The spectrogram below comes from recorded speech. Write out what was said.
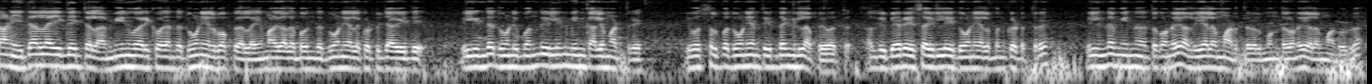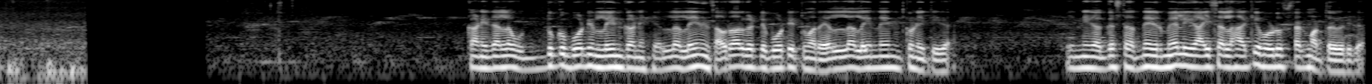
ಕಾಣಿ, ಇದೆಲ್ಲ ಈಗ ಐತಲ್ಲ ಮೀನುಗಾರಿಕೆ ಹೋದಂಥ ದೋಣಿಯಲ್ಲಿ ಬಪ್ಪದಲ್ಲ ಈ ಮಳೆಗಾಲ ಬಂದ ದೋಣಿಯೆಲ್ಲ ಕಟ್ಟು ಜಾಗ ಇದೆ. ಇಲ್ಲಿಂದ ದೋಣಿ ಬಂದು ಇಲ್ಲಿಂದ ಮೀನು ಖಾಲಿ ಮಾಡ್ತಾರೆ. ಇವತ್ತು ಸ್ವಲ್ಪ ದೋಣಿ ಅಂತ ಇದ್ದಂಗಿಲ್ಲಪ್ಪ ಇವತ್ತು. ಅಲ್ಲಿ ಬೇರೆ ಸಹ ಇಲ್ಲಿ ದೋಣಿ ಎಲ್ಲ ಬಂದು ಕಟ್ಟುತ್ತಾರೆ. ಇಲ್ಲಿಂದ ಮೀನು ತೊಗೊಂಡೋಗಿ ಅಲ್ಲಿ ಏಲ ಮಾಡ್ತಾರೆ. ಅಲ್ಲಿ ಮುಂದೆ ತೊಗೊಂಡೋಗಿ ಏಲ ಮಾಡೋದು ಕಾಣಿ, ಇದೆಲ್ಲ ಉದ್ದಕ್ಕೂ ಬೋಟಿನ ಲೈನ್ ಕಾಣಿ, ಎಲ್ಲ ಲೈನ್, ಸಾವಿರಾರು ಗಟ್ಟಲೆ ಬೋಟ್ ಇತ್ತು ಮಾರ ಎಲ್ಲ ಲೈನ್ ಲೈನ್ ನಿಂತ್ಕೊಂಡೈತಿ ಈಗ. ಇನ್ನೀಗ ಆಗಸ್ಟ್ ಹದಿನೈದರ ಮೇಲೆ ಈಗ ಐಸೆಲ್ಲ ಹಾಕಿ ಹೊಡು ಸ್ಟಾರ್ಟ್ ಮಾಡ್ತಾರೆ ಇವ್ರಿಗೆ.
